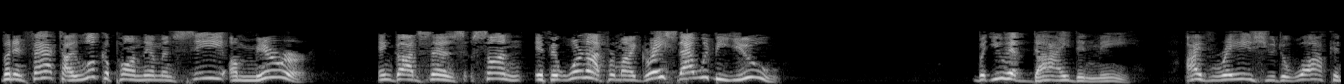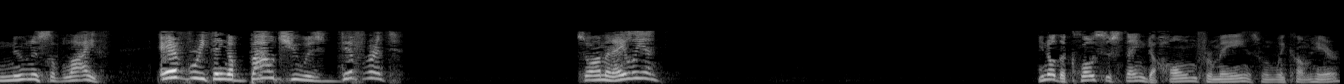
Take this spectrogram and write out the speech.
But in fact, I look upon them and see a mirror. And God says, son, if it were not for my grace, that would be you. But you have died in me. I've raised you to walk in newness of life. Everything about you is different. So I'm an alien. You know, the closest thing to home for me is when we come here.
